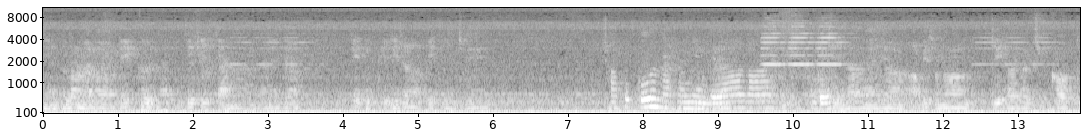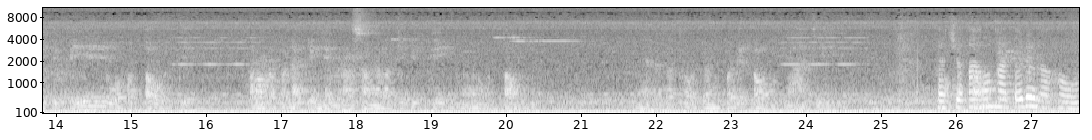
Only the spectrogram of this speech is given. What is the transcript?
nhà nó lo mà lo để cơ nó chứ chứ cả này ra để thực hiện đó là để tiền chơi cho cô cú mà hàng nhìn để lo để nó ở trong nó chỉ là chỉ có chỉ thế và hoạt tàu thì mà nó có đại diện để mà sau nó làm chỉ việc thì nó to tàu nhà nó thôi cho nên có cái tàu nhà chị là chưa cao, có ngày tới đây là hầu.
